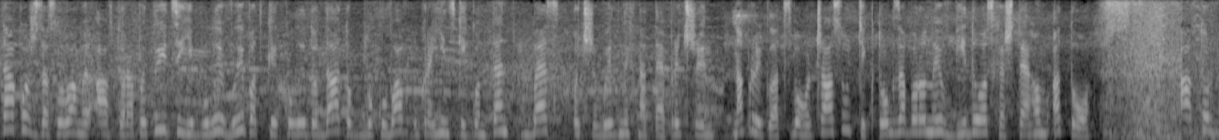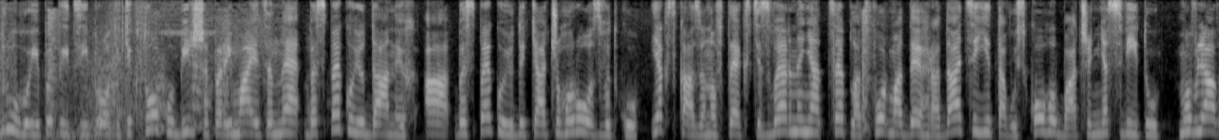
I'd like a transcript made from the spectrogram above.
Також, за словами автора петиції, були випадки, коли додаток блокував український контент без очевидних на те причин. Наприклад, свого часу TikTok заборонив відео з хештегом АТО. Автор другої петиції проти Тіктоку більше переймається не безпекою даних, а безпекою дитячого розвитку. Як сказано в тексті звернення, це платформа деградації та вузького бачення світу. Мовляв,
